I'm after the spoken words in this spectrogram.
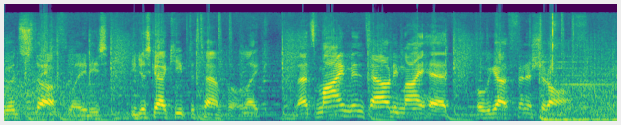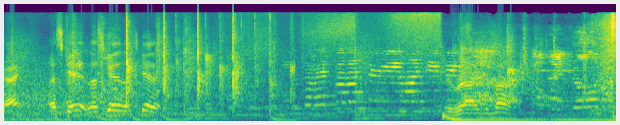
Good stuff, ladies. You just gotta keep the tempo. Like, that's my mentality, my head, but we gotta finish it off. Okay? Let's get it, let's get it, let's get it. So rise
